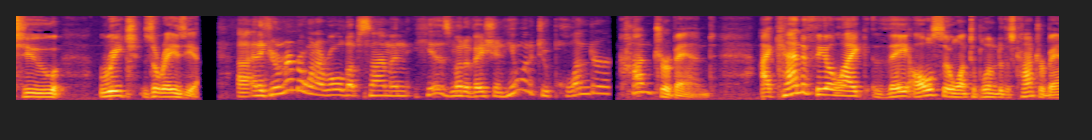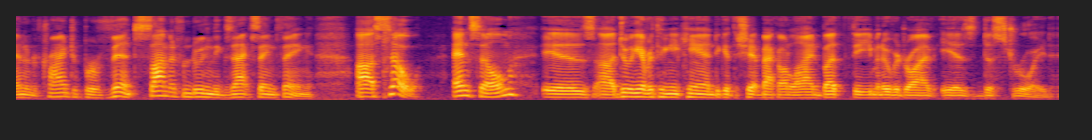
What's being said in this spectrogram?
to reach Zorasia. Uh, and if you remember when I rolled up Symon, his motivation, he wanted to plunder contraband. I kind of feel like they also want to plunder this contraband and are trying to prevent Symon from doing the exact same thing. Uh, so, Anselm is uh, doing everything he can to get the ship back online, but the maneuver drive is destroyed.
